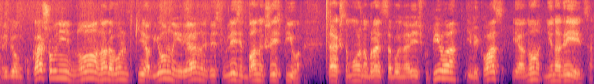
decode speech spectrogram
ребенку кашу в ней, но она довольно-таки объемная и реально здесь влезет банок 6 пива. Так что можно брать с собой на речку пиво или квас, и оно не нагреется.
